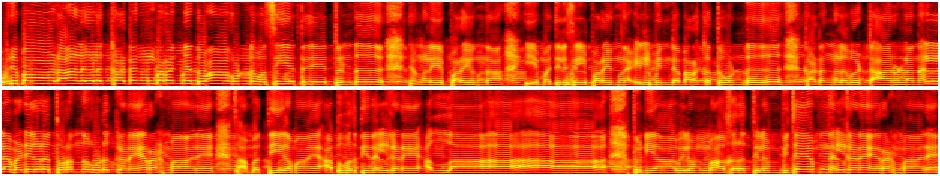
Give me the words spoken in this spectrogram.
ഒരുപാട് ആളുകൾ കടം പറഞ്ഞ് ദ്വാ കൊണ്ട് വസീയത്ത് ചെയ്തിട്ടുണ്ട്. ഞങ്ങൾ ഈ പറയുന്ന ഈ മജ്ലിസിൽ പറയുന്ന ഇൽമിന്റെ ബറക്കത്ത് കൊണ്ട് കടങ്ങൾ വീട്ടാനുള്ള നല്ല വഴികൾ തുറന്നു കൊടുക്കണേ റഹ്മാനെ. സാമ്പത്തികമായ അഭിവൃദ്ധി നൽകണേ അല്ലാ. ദുനിയാവിലും ആഹ്റത്തിലും വിജയം നൽകണേ റഹ്മാനെ.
